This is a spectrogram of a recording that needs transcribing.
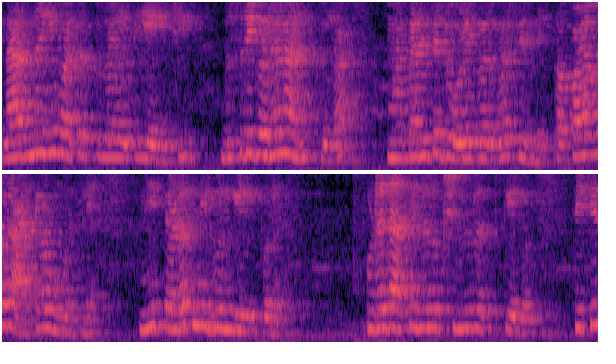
लाज नाही वाटत तुला इथे यायची. दुसरी घरं नाहीत तुला. म्हातारीचे डोळे गरगर फिरले. कपाळावर आट्या उमटल्या. नी तडक निघून गेली परत. पुढे दासीनं लक्ष्मी व्रत केलं. तिची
